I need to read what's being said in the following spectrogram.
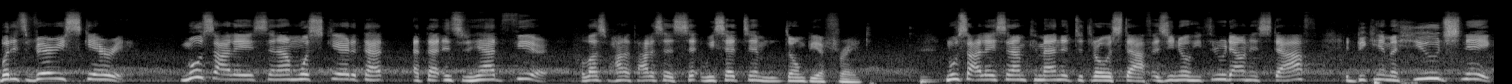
But it's very scary. Musa alayhi salam was scared at that, at that instant. He had fear. Allah subhanahu wa ta'ala says, we said to him, don't be afraid. Musa alayhi salam commanded to throw his staff. As you know, he threw down his staff. It became a huge snake.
